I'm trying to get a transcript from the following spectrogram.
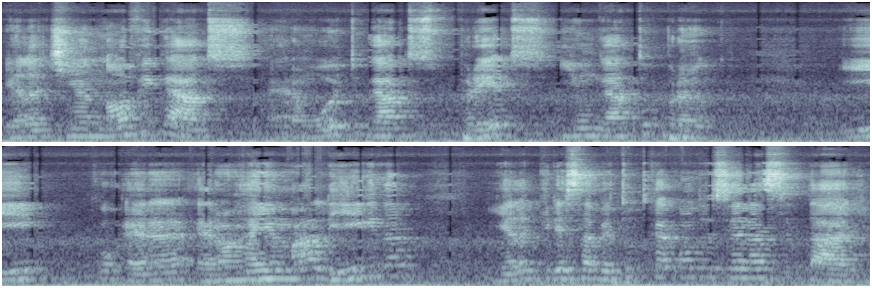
E ela tinha nove gatos, eram oito gatos pretos e um gato branco. E era, era uma rainha maligna e ela queria saber tudo o que acontecia na cidade.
